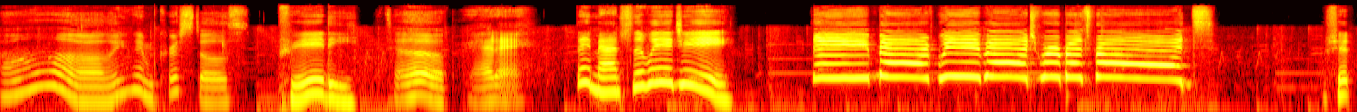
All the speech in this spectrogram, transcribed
Oh, look at them crystals. Pretty. So pretty. They match Luigi. They match. We match. We're best friends. Oh, shit.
